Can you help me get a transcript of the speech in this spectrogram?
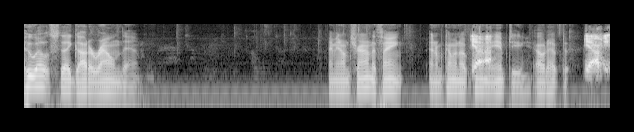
who else they got around them. I mean, I'm trying to think, and I'm coming up Yeah, kind of empty. I would have to. Yeah, I mean,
